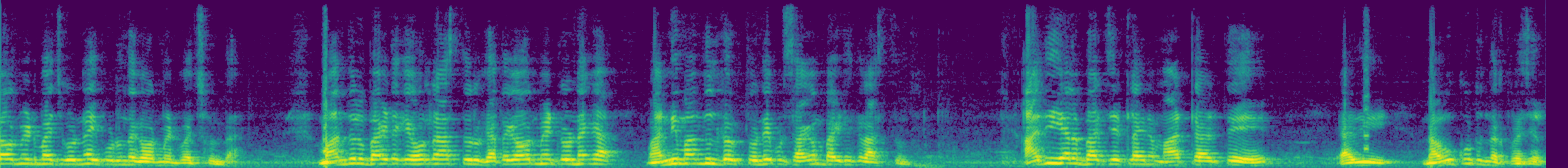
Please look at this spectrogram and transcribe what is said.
గవర్నమెంట్ మంచిగుందా ఇప్పుడు ఉన్న గవర్నమెంట్ మంచిగుందా? మందులు బయటకు ఎవరు రాస్తారు? గత గవర్నమెంట్ ఉండగా అన్ని మందులు దొరుకుతుండే ఇప్పుడు సగం బయటకు రాస్తుంది. అది ఇలా బడ్జెట్లో అయినా మాట్లాడితే అది నవ్వుకుంటున్నారు ప్రజలు.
